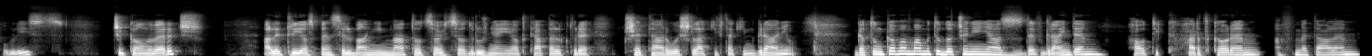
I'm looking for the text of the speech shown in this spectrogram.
Coolists czy Converge, ale trio z Pensylwanii ma to coś, co odróżnia je od kapel, które przetarły szlaki w takim graniu. Gatunkowo mamy tu do czynienia z death grindem, chaotic hardcorem, af metalem,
